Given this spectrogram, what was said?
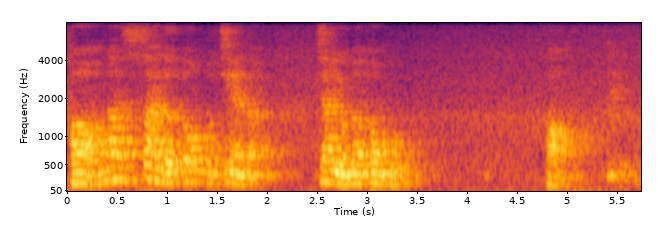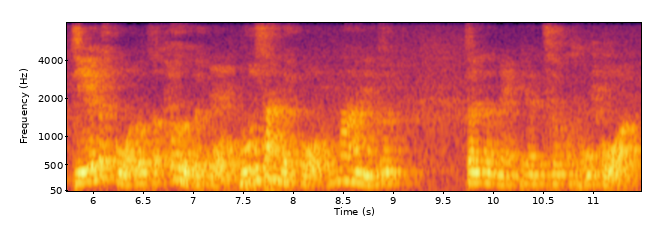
哦，那善的都不见了，这样有没有痛苦？好，结的果都是恶的果，不善的果，那你就。真的每天吃苦果，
